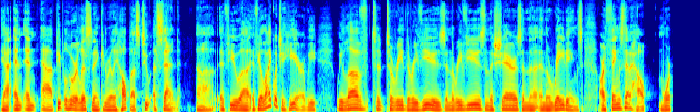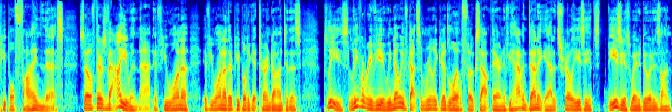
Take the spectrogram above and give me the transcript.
Yeah, and and uh, people who are listening can really help us to ascend. Uh, if you uh, if you like what you hear, we we love to to read the reviews, and the reviews and the shares and the and the ratings are things that help more people find this. So if there's value in that, if you wanna if you want other people to get turned on to this, please leave a review. We know we've got some really good, loyal folks out there. And if you haven't done it yet, it's really easy. It's the easiest way to do it is on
